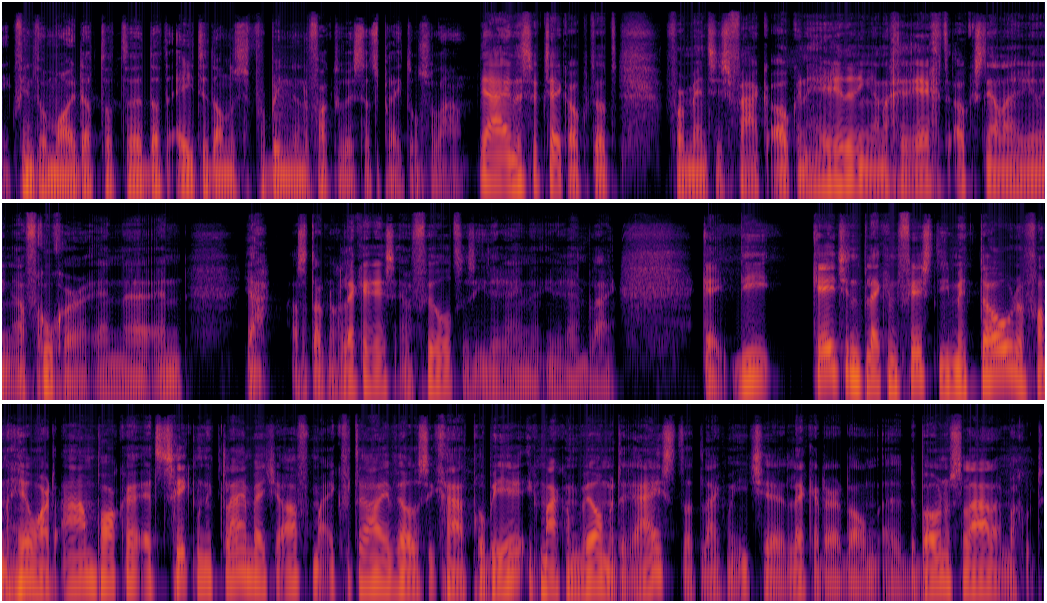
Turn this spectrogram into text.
ik vind het wel mooi dat, dat, eh, dat eten dan dus de verbindende factor is. Dat spreekt ons wel aan. Ja, en dat is ook zeker ook dat voor mensen is vaak ook een herinnering aan een gerecht, ook snel een herinnering aan vroeger. En, eh, en ja, als het ook nog lekker is en vult, is iedereen, iedereen blij. Oké, die Cajun Blackened Fish, die methode van heel hard aanbakken, het schrikt me een klein beetje af, maar ik vertrouw je wel, dus ik ga het proberen. Ik maak hem wel met rijst, dat lijkt me ietsje lekkerder dan eh, de bonensalade, maar goed.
